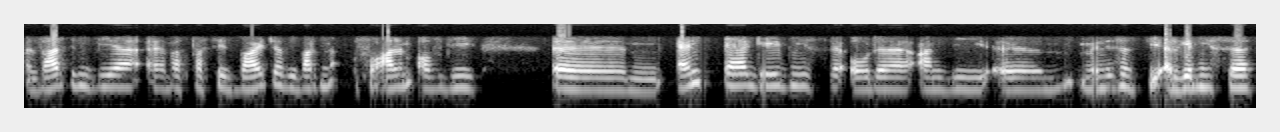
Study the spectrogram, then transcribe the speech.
warten wir, äh, was passiert weiter. Wir warten vor allem auf die ähm, Endergebnisse oder an die äh, mindestens die Ergebnisse,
